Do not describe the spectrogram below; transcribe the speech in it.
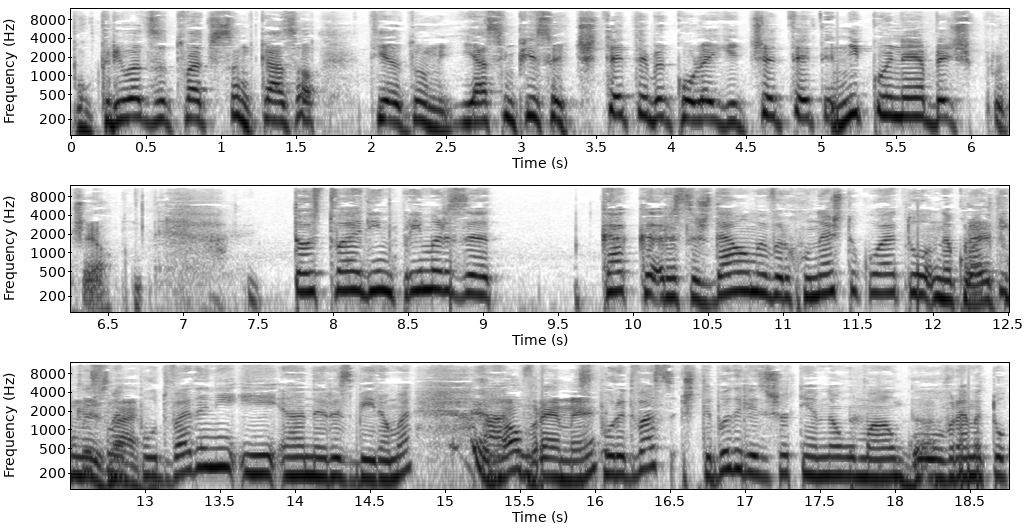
покриват за това, че съм казал тия думи. И аз им писах, четете бе, колеги, четете. Никой не я беше прочел. Тоест това е един пример за как разсъждаваме върху нещо, което на практика което сме подведени и а, не разбираме. Едно а, време... Според вас ще бъде ли, защото ни е много малко да. времето,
